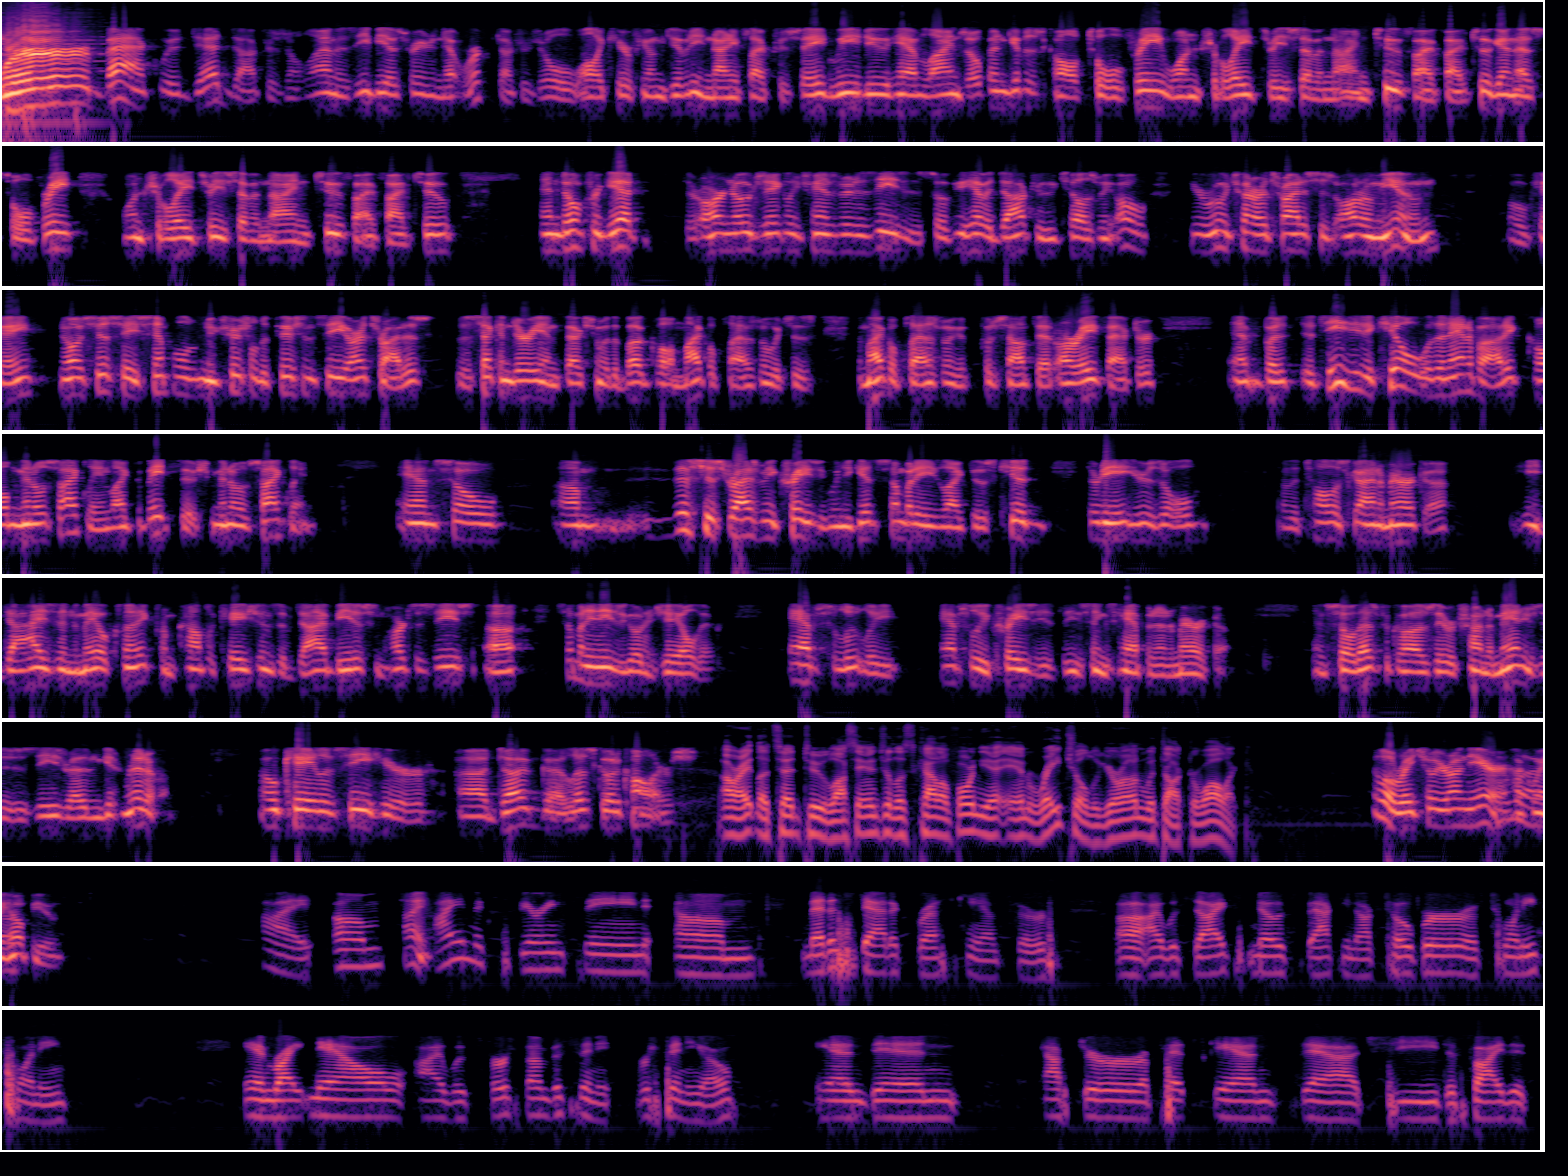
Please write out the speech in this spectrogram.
We're back with Dead Doctors Don't Lie on the ZBS Radio Network. Dr. Joel Wallach here for Youngevity 95 Crusade. We do have lines open. Give us a call toll free, 1 379 2552. Again, that's toll free, 1 379 2552. And don't forget, there are no genetically transmitted diseases. So if you have a doctor who tells me, oh, your rheumatoid arthritis is autoimmune, okay, no, it's just a simple nutritional deficiency arthritis a secondary infection with a bug called mycoplasma, which is the mycoplasma puts out that RA factor. And, but it's easy to kill with an antibiotic called minocycline, like the bait fish, minocycline. And so um, this just drives me crazy when you get somebody like this kid, 38 years old, uh, the tallest guy in America. He dies in the Mayo Clinic from complications of diabetes and heart disease. Uh, somebody needs to go to jail there. Absolutely, absolutely crazy that these things happen in America. And so that's because they were trying to manage the disease rather than getting rid of them. Okay, let's see here. Uh, Doug, uh, let's go to callers. All right, let's head to Los Angeles, California. And Rachel, you're on with Dr. Wallach. Hello, Rachel. You're on the air. Hello. How can we help you? Hi. Um, Hi. I am experiencing um, metastatic breast cancer. Uh, I was diagnosed back in October of 2020. And right now, I was first on Verzenio. And then after a PET scan that she decided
